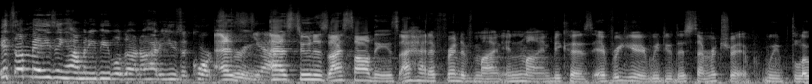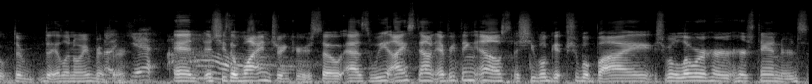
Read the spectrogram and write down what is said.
it's amazing how many people don't know how to use a corkscrew. As, Yeah. as soon as I saw these, I had a friend of mine in mind because every year we do this summer trip. We float the, the Illinois uh, River. yeah. And, and she's a Oh. wine drinker. So as we ice down everything else, she will get she will buy she will lower her her standards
